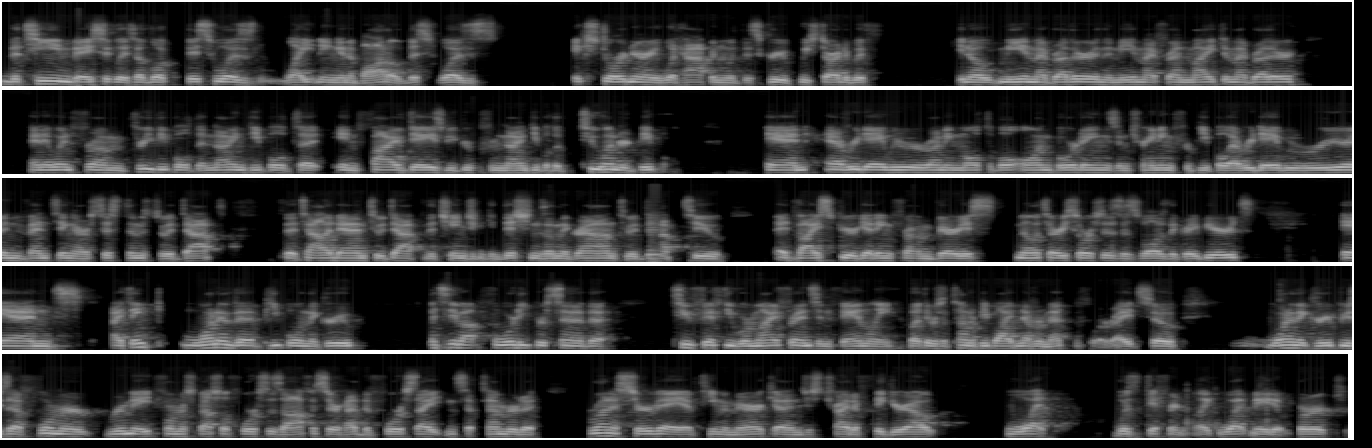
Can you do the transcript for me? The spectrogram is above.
the team basically said, "Look, this was lightning in a bottle. This was extraordinary. What happened with this group? We started with, you know, me and my brother, and then me and my friend Mike and my brother." And it went from three people to nine people to in five days, we grew from nine people to 200 people. And every day we were running multiple onboardings and training for people. Every day we were reinventing our systems to adapt the Taliban to adapt to the changing conditions on the ground, to adapt to advice we were getting from various military sources as well as the graybeards. And I think one of the people in the group, I'd say about 40% of the 250 were my friends and family, but there was a ton of people I'd never met before, right? So one of the group who's a former roommate, former special forces officer, had the foresight in September to run a survey of Team America and just try to figure out what was different, like what made it work,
